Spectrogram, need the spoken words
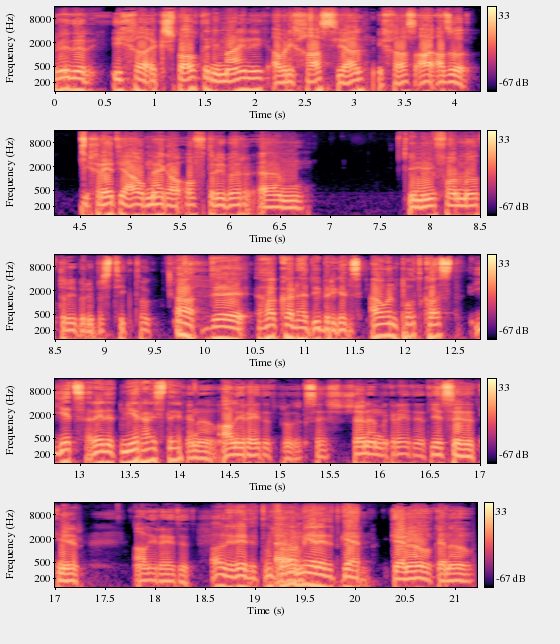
Bruder, ich habe eine gespaltene Meinung, aber ich hasse ja. Ich hasse, also, ich rede ja auch mega oft drüber, ähm, in meinem Format drüber, über das TikTok. Ah, der Hakan hat übrigens auch einen Podcast. Jetzt redet mir, heißt der. Genau. Alle reden, Bruder, siehst. Schön haben wir geredet. Jetzt redet wir. Alle reden. Alle redet. Und vor allem Ähm. mir redet gern. Genau, genau.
